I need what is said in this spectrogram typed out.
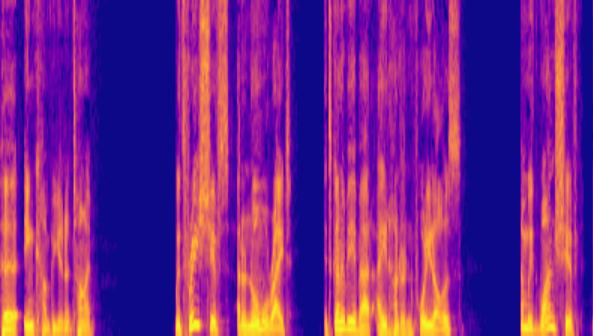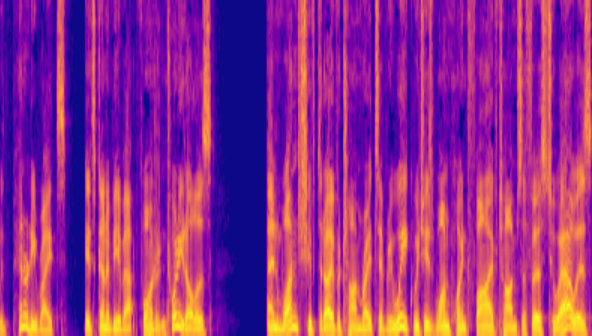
her income per unit time. With three shifts at a normal rate, it's going to be about $840. And with one shift with penalty rates, it's going to be about $420. And one shift at overtime rates every week, which is 1.5 times the first two hours,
